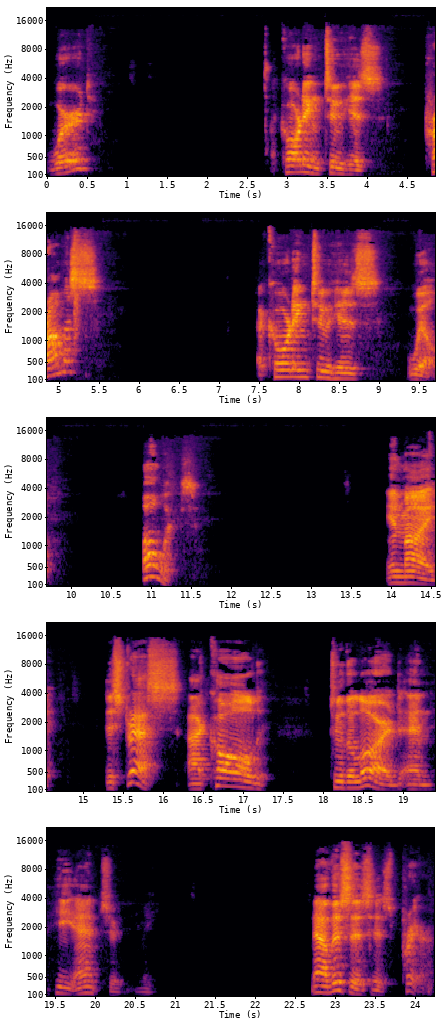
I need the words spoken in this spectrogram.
Word, according to His promise, according to His will. Always. In my distress, I called to the Lord, and he answered me. Now, this is his prayer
